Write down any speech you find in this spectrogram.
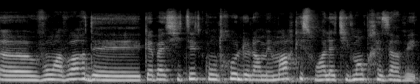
euh, vont avoir des capacités de contrôle de leur mémoire qui sont relativement préservées.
